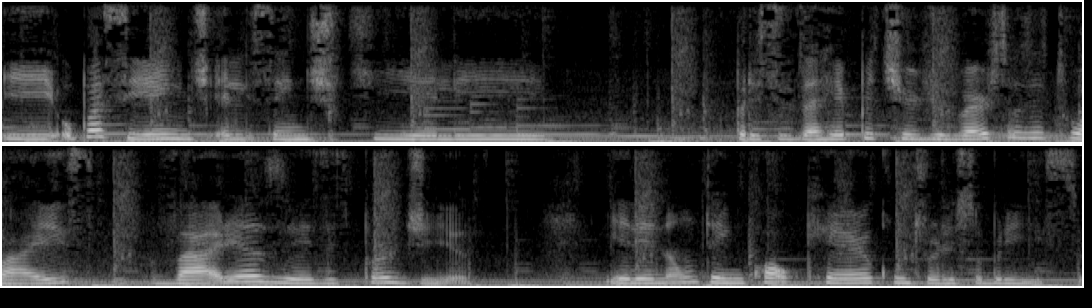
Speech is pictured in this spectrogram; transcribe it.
E o paciente, ele sente que ele precisa repetir diversos rituais várias vezes por dia e ele não tem qualquer controle sobre isso.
